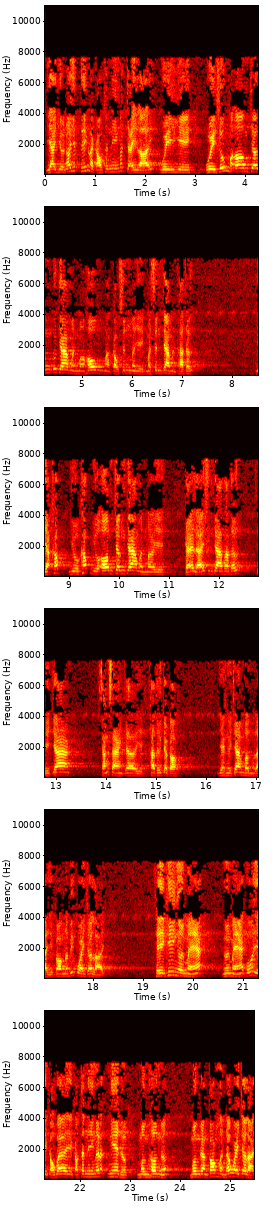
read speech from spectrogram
Và vừa nói dứt tiếng là cậu thanh niên nó chạy lại, quỳ gì, quỳ xuống mà ôm chân của cha mình mà hôn, mà cầu xin mà gì, mà xin cha mình tha thứ. Và khóc, vừa khóc vừa ôm chân cha mình mà gì, kể lễ xin cha tha thứ. Thì cha sẵn sàng cho gì, tha thứ cho con. Và người cha mừng là vì con đã biết quay trở lại. Thì khi người mẹ người mẹ của gì cậu bé cậu thanh niên đó, đó nghe được mừng hơn nữa. Mừng rằng con mình đã quay trở lại.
